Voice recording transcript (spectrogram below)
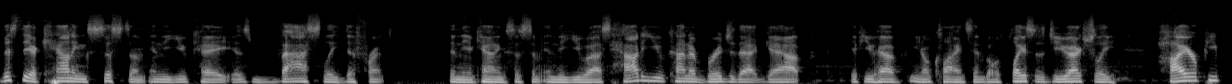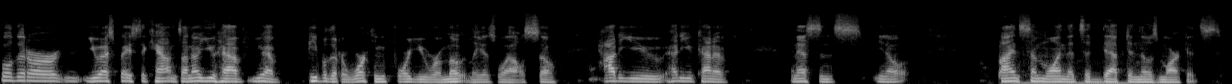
this the accounting system in the UK is vastly different than the accounting system in the US. How do you kind of bridge that gap if you have, you know, clients in both places? Do you actually hire people that are US based accountants? I know you have you have people that are working for you remotely as well. So how do you how do you kind of in essence, you know, find someone that's adept in those markets?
